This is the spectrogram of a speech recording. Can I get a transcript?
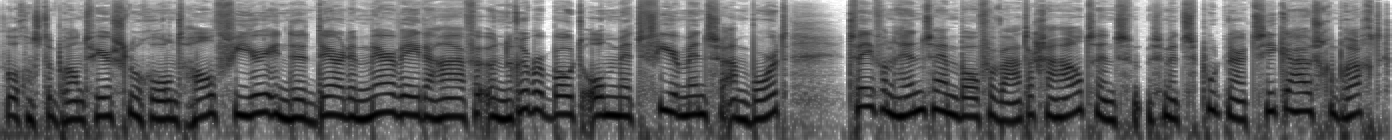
Volgens de brandweer sloeg rond half vier in de derde Merwedehaven... een rubberboot om met vier mensen aan boord. Twee van hen zijn boven water gehaald en met spoed naar het ziekenhuis gebracht.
